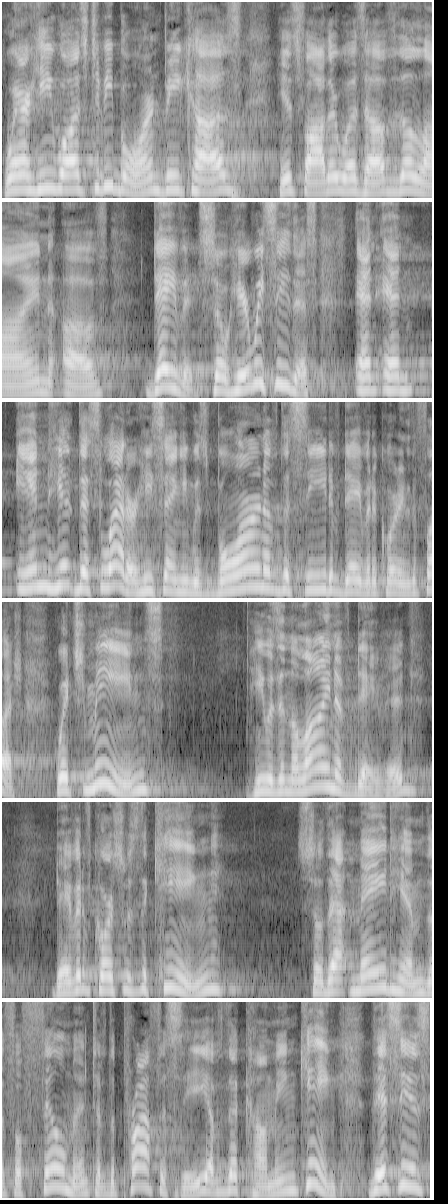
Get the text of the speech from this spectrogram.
where he was to be born because his father was of the line of David. So here we see this. And, and in his, this letter, he's saying he was born of the seed of David according to the flesh, which means he was in the line of David David, of course, was the king, so that made him the fulfillment of the prophecy of the coming king. This is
